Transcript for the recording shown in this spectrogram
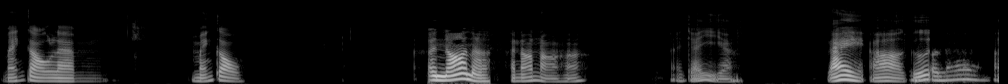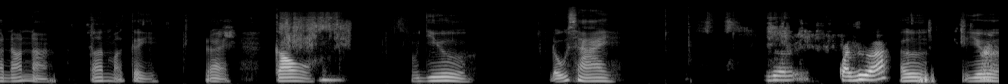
Mãng cầu là mãng cầu. Anana. À, nọ hả? À, trái gì vậy? Đây. À, good. ờ À, nó nè. Tên mở kỳ. Rồi. Cầu. Dừa. Đủ xài. dừa quả dừa ừ dừa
